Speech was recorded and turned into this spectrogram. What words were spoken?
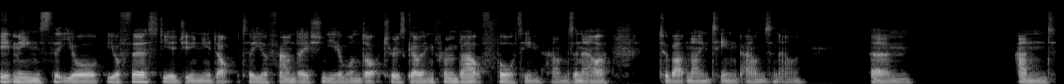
it means that your your first year junior doctor, your foundation year one doctor, is going from about fourteen pounds an hour to about nineteen pounds an hour, um, and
